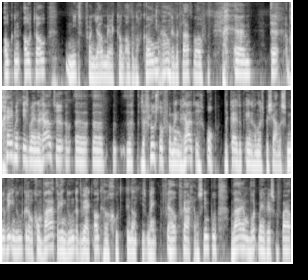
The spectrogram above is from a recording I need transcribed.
ook een auto, niet van jouw merk, kan altijd nog komen. Daar hebben we het later over. um, uh, op een gegeven moment is mijn ruiter, uh, uh, de vloeistof voor mijn ruiter is op. Dan kan je ook een of andere speciale smurrie in doen. Je kunt er ook gewoon water in doen. Dat werkt ook heel goed. En dan is mijn vraag heel simpel. Waarom wordt mijn reservoir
